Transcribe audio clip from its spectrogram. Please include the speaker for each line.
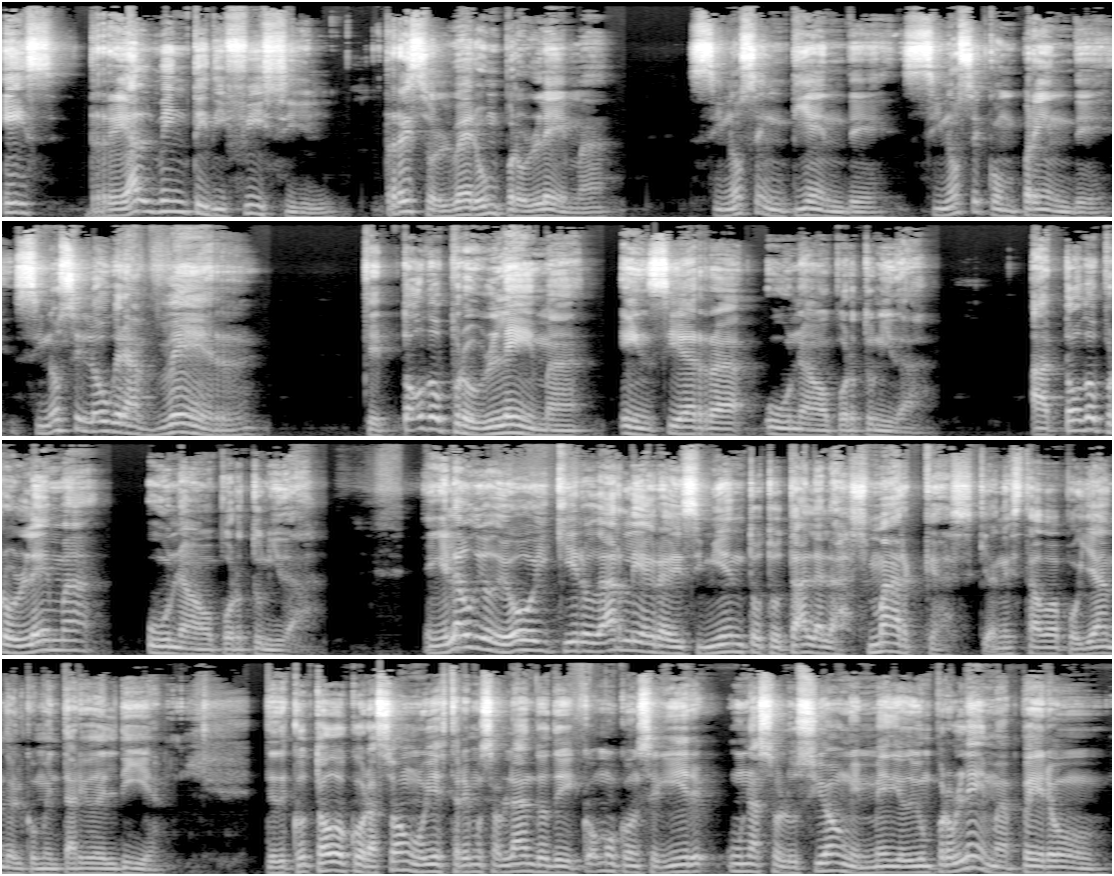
Speaker 1: Es realmente difícil resolver un problema si no se entiende, si no se comprende, si no se logra ver que todo problema encierra una oportunidad. A todo problema, una oportunidad. En el audio de hoy quiero darle agradecimiento total a las marcas que han estado apoyando el comentario del día. De todo corazón, hoy estaremos hablando de cómo conseguir una solución en medio de un problema, pero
